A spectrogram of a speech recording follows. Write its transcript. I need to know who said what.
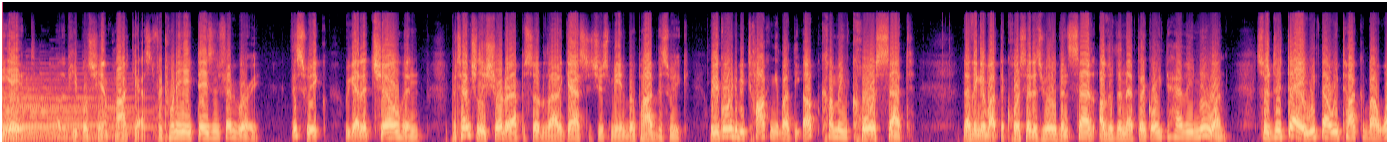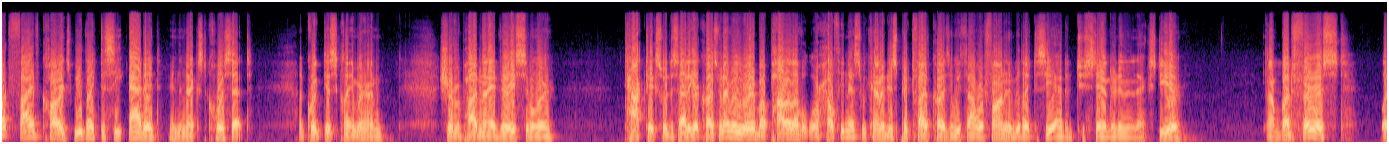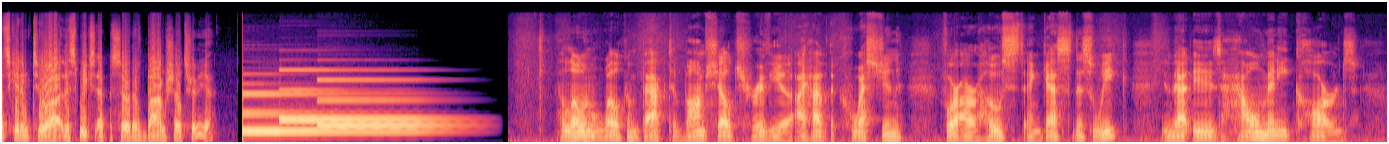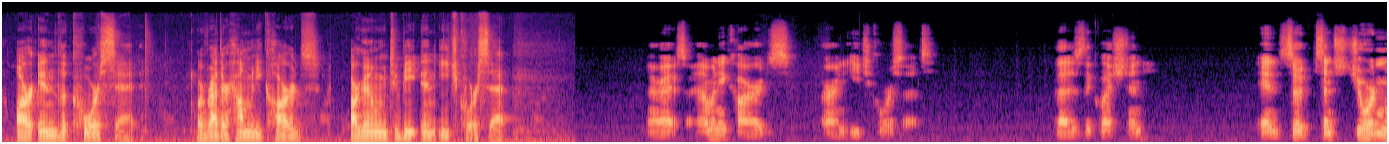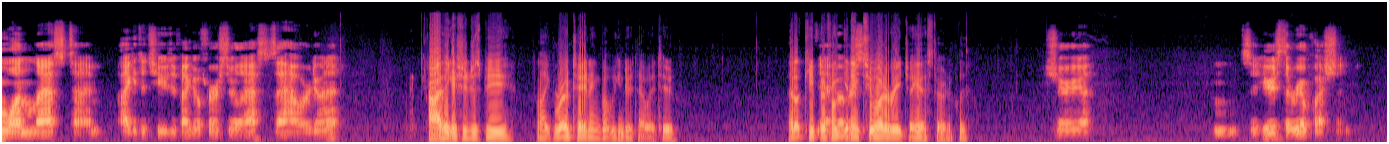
Speaker 1: Welcome to episode 28 of the People's Champ podcast for 28 days in February. This week, we got a chill and potentially shorter episode without a guest. It's just me and Vaapad this week. We are going to be talking about the upcoming core set. Nothing about the core set has really been said other than that they're going to have a new one. So today, we thought we'd talk about what five cards we'd like to see added in the next core set. A quick disclaimer I'm sure Vaapad and I had very similar tactics when deciding our cards. We're not really worried about power level or healthiness. We kind of just picked five cards that we thought were fun and we'd like to see added to standard in the next year. Uh, but first, let's get into uh, this week's episode of Bombshell Trivia.
Speaker 2: Hello and welcome back to Bombshell Trivia. I have a question for our host and guest this week, and that is how many cards are in the core set? Or rather how many cards are going to be in each core set.
Speaker 3: Alright, so how many cards are in each core set? That is the question. And so since Jordan won last time, I get to choose if I go first or last. Is that how we're doing it?
Speaker 1: Uh, I think it should just be like rotating, but we can do it that way too. That'll keep
Speaker 3: Yeah,
Speaker 1: it from getting too out of reach, I guess, theoretically.
Speaker 3: Sure, yeah. Hmm, So here's the real question.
